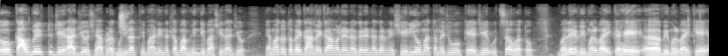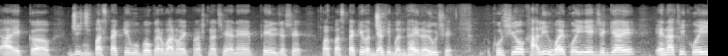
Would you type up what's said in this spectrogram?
તો કાઉબેલ્ટ જે રાજ્યો છે આપણા ગુજરાતથી માંડીને તમામ હિન્દી ભાષી રાજ્યો એમાં તો તમે ગામે ગામ અને નગરે નગરની શેરીઓમાં તમે જુઓ કે જે ઉત્સવ હતો ભલે વિમલભાઈ કહે વિમલભાઈ કે આ એક. પર્સપેક્ટિવ ઊભો કરવાનો એક પ્રશ્ન છે અને ફેલ જશે પણ પર્સપેક્ટિવ અત્યારથી બંધાઈ રહ્યું છે ખુરશીઓ ખાલી હોય કોઈ એક જગ્યાએ એનાથી કોઈ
